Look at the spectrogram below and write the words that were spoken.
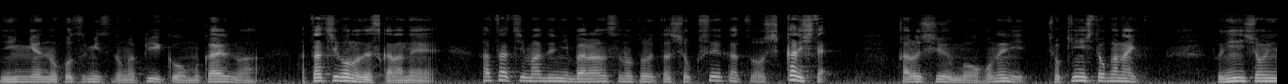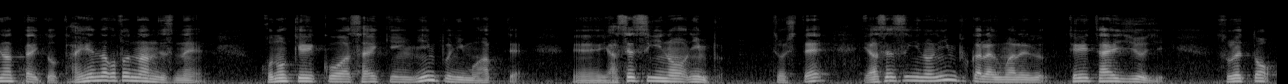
人間の骨密度がピークを迎えるのは20歳頃ですからね。20歳までにバランスの取れた食生活をしっかりしてカルシウムを骨に貯金しておかないと。不妊症になったりと大変なことなんですね。この傾向は最近妊婦にもあって、えー、痩せすぎの妊婦、そして痩せすぎの妊婦から生まれる低体重児、それと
